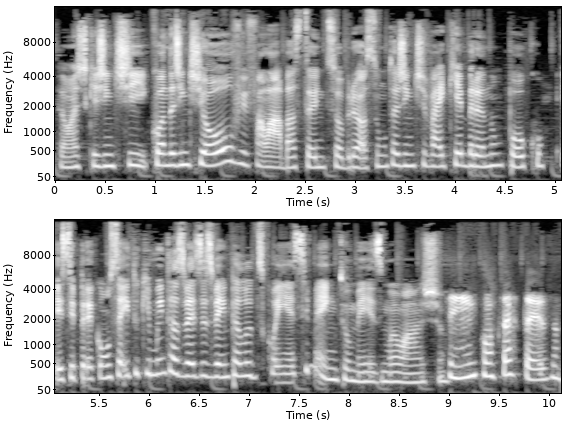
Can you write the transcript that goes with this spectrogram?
Então, acho que a gente, quando a gente ouve falar bastante sobre o assunto, a gente vai quebrando um pouco esse preconceito que muitas vezes vem pelo desconhecimento mesmo, eu acho. Sim, com certeza.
